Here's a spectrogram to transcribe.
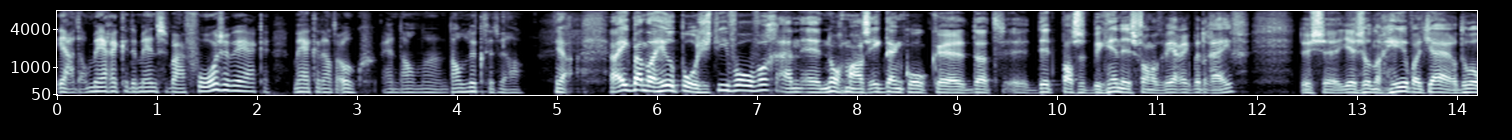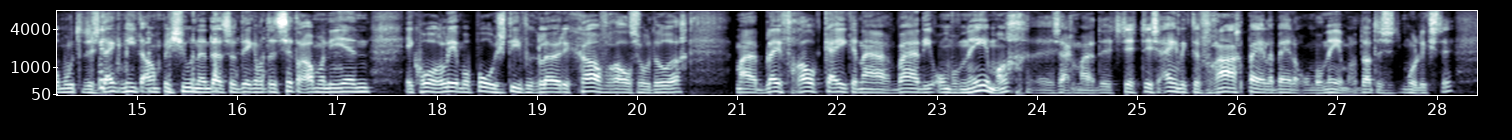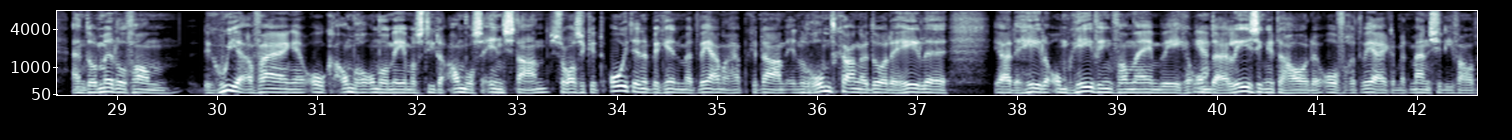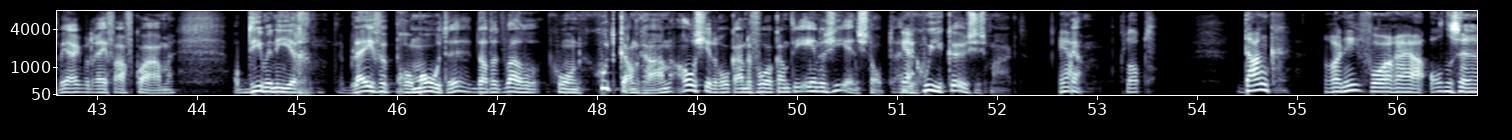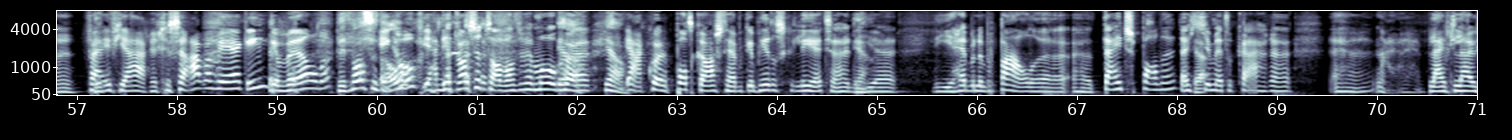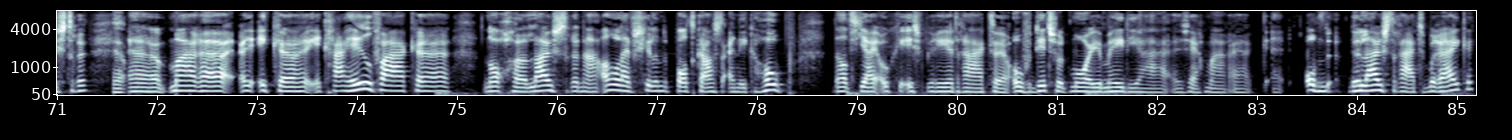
ja. dan merken de mensen waarvoor ze werken, merken dat ook. En dan, dan lukt het wel. Ja. ja, ik ben daar heel positief over. En eh, nogmaals, ik denk ook eh, dat eh, dit pas het begin is van het werkbedrijf. Dus uh, je zult nog heel wat jaren door moeten. Dus denk niet aan pensioen en dat soort dingen, want het zit er allemaal niet in. Ik hoor alleen maar positieve geluiden. Ga vooral zo door. Maar blijf vooral kijken naar waar die ondernemer, uh, zeg maar, het is eigenlijk de vraagpijlen bij de ondernemer. Dat is het moeilijkste. En door middel van de goede ervaringen, ook andere ondernemers die er anders in staan. Zoals ik het ooit in het begin met Werner heb gedaan, in rondgangen door de hele, ja, de hele omgeving van Nijmegen. Om daar lezingen te houden over het werken met mensen die van het werkbedrijf afkwamen. Op die manier blijven promoten dat het wel gewoon goed kan gaan als je er ook aan de voorkant die energie in stopt en de goede keuzes maakt. ja. ja. klopt. Dank Ronnie, voor uh, onze vijfjarige samenwerking. Geweldig. dit was het ik al? Hoop, ja, dit was het al. Want we mogen... ja, ja. ja podcast heb ik inmiddels geleerd. Uh, die, ja. Die hebben een bepaalde tijdspanne. Dat je met elkaar nou, blijft luisteren. maar ik, ik ga heel vaak nog luisteren naar allerlei verschillende podcasts. En ik hoop dat jij ook geïnspireerd raakt over dit soort mooie media, zeg maar om de, luisteraar te bereiken.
